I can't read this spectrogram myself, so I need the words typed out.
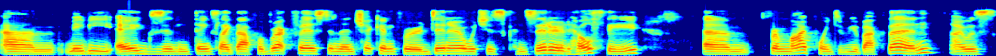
um, maybe eggs and things like that for breakfast, and then chicken for dinner, which is considered healthy, um, from my point of view back then, I was,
